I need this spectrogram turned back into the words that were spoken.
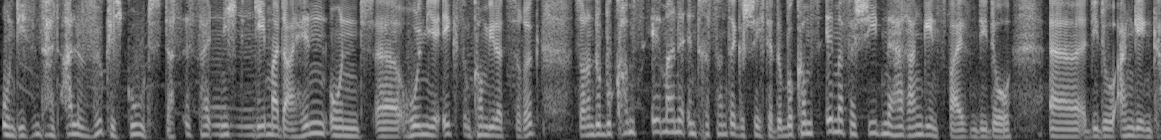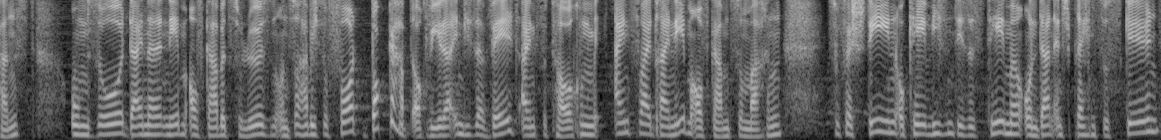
und die sind halt alle wirklich gut. Das ist halt nicht, geh mal dahin und äh, hol mir X und komm wieder zurück, sondern du bekommst immer eine interessante Geschichte. Du bekommst immer verschiedene Herangehensweisen, die du, äh, die du angehen kannst um so deine Nebenaufgabe zu lösen. Und so habe ich sofort Bock gehabt, auch wieder in dieser Welt einzutauchen, ein, zwei, drei Nebenaufgaben zu machen, zu verstehen, okay, wie sind die Systeme und dann entsprechend zu skillen.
